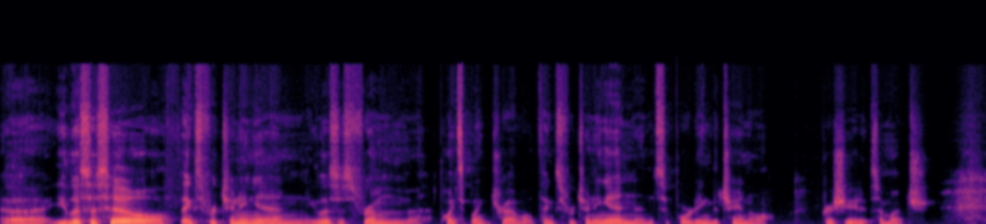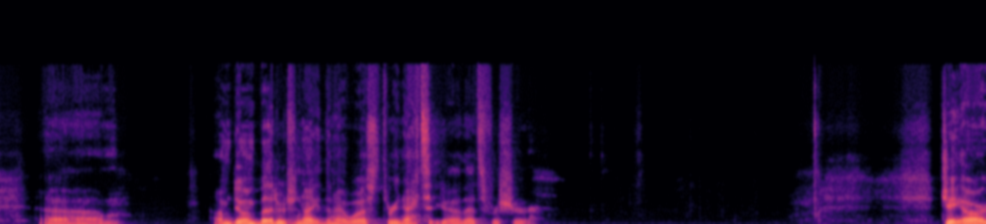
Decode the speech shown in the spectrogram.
Uh, Ulysses Hill, thanks for tuning in. Ulysses from Points Blank Travel, thanks for tuning in and supporting the channel. Appreciate it so much. Um, I'm doing better tonight than I was three nights ago, that's for sure. JR,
